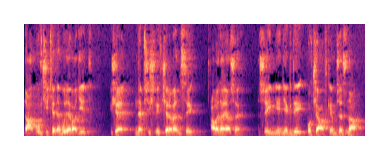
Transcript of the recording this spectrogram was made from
Nám určitě nebude vadit, že nepřišli v červenci, ale na jaře, zřejmě někdy počátkem března.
